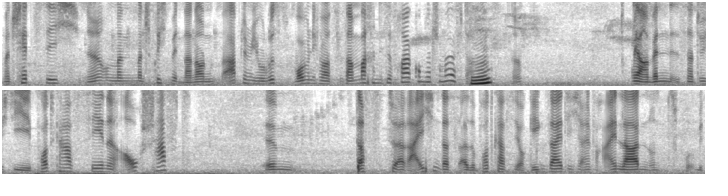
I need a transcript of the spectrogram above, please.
man schätzt sich ne, und man, man spricht miteinander. Und habt ihr nämlich Lust, wollen wir nicht mal was zusammen machen? Diese Frage kommt dann schon mal öfter. Mhm. Ne? Ja, und wenn es natürlich die Podcast-Szene auch schafft, ähm, das zu erreichen, dass also Podcasts sich auch gegenseitig einfach einladen und mit,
